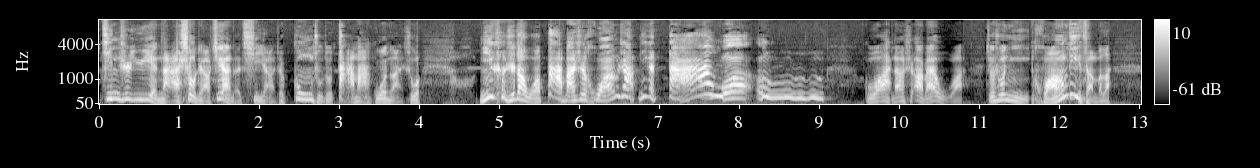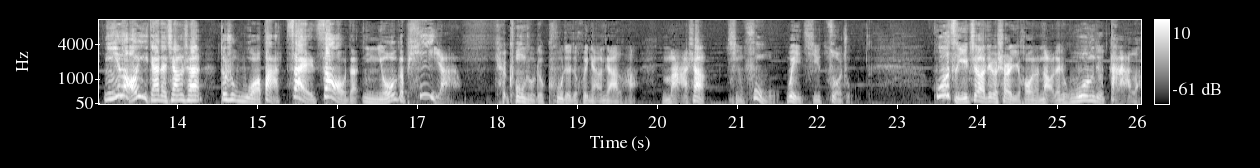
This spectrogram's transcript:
金枝玉叶哪受得了这样的气呀？这公主就大骂郭暖说：“你可知道我爸爸是皇上？你敢打我？”郭爱当时二百五啊，就说你皇帝怎么了？你老一家的江山都是我爸再造的，你牛个屁呀！这公主就哭着就回娘家了哈，马上请父母为其做主。郭子仪知道这个事儿以后呢，脑袋就嗡就大了，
